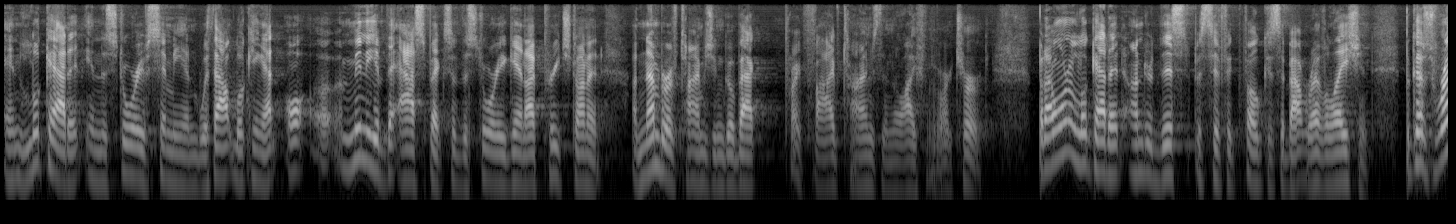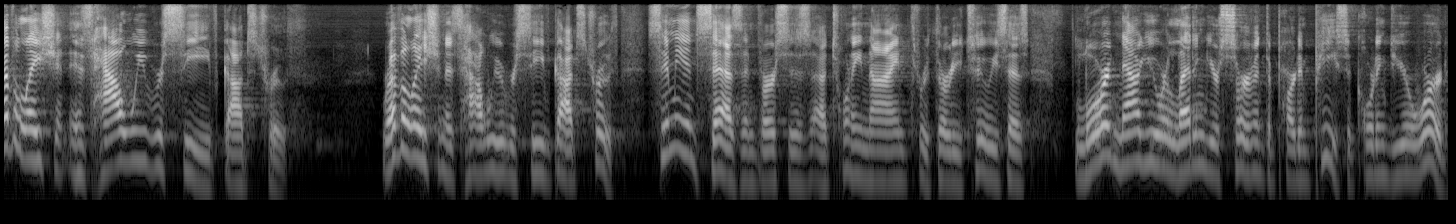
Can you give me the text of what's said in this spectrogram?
And look at it in the story of Simeon without looking at all, uh, many of the aspects of the story. Again, I preached on it a number of times. You can go back probably five times in the life of our church. But I want to look at it under this specific focus about revelation. Because revelation is how we receive God's truth. Revelation is how we receive God's truth. Simeon says in verses uh, 29 through 32, he says, Lord, now you are letting your servant depart in peace according to your word.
